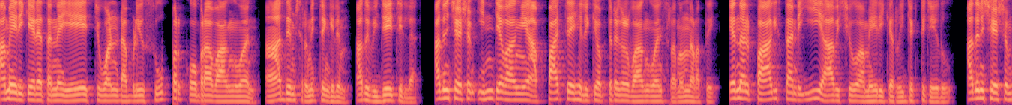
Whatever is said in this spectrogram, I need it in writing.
അമേരിക്കയുടെ തന്നെ A H one W super Cobra വാങ്ങുവാൻ ആദ്യം ശ്രമിച്ചെങ്കിലും അത് വിജയിച്ചില്ല. അതിനുശേഷം ഇന്ത്യ വാങ്ങിയ അപ്പാച്ചെ ഹെലികോപ്റ്ററുകൾ വാങ്ങുവാൻ ശ്രമം നടത്തി. എന്നാൽ പാകിസ്ഥാന്റെ ഈ ആവശ്യവും അമേരിക്ക റിജക്റ്റ് ചെയ്തു. അതിനുശേഷം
